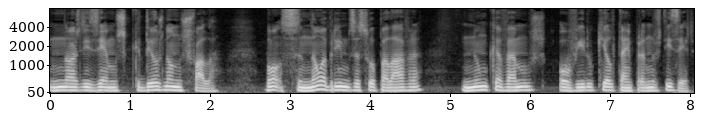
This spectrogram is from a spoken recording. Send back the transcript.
nós dizemos que Deus não nos fala. Bom, se não abrirmos a sua palavra, nunca vamos ouvir o que ele tem para nos dizer.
